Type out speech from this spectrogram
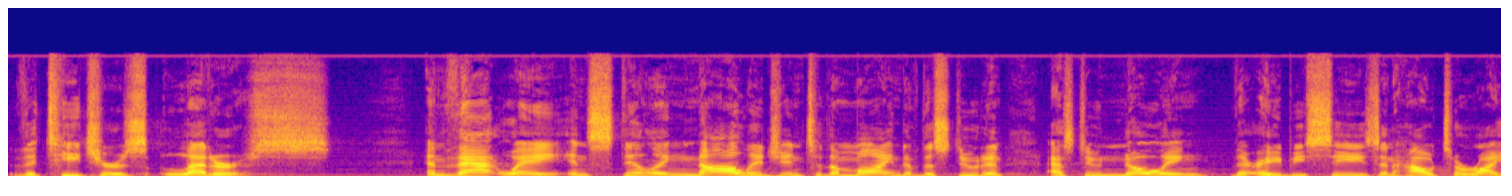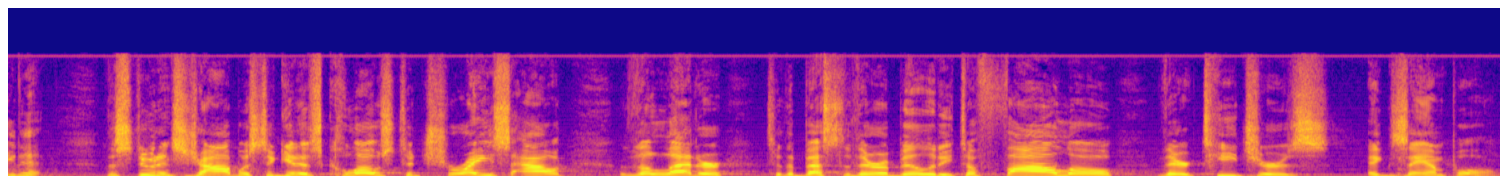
the teacher's letters and that way instilling knowledge into the mind of the student as to knowing their ABCs and how to write it. The student's job was to get as close to trace out the letter to the best of their ability, to follow their teacher's example.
